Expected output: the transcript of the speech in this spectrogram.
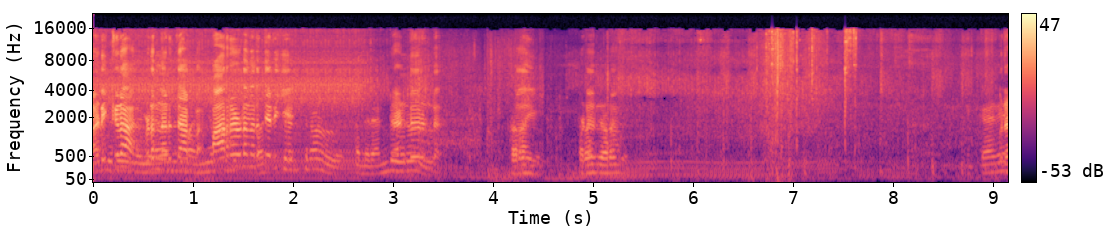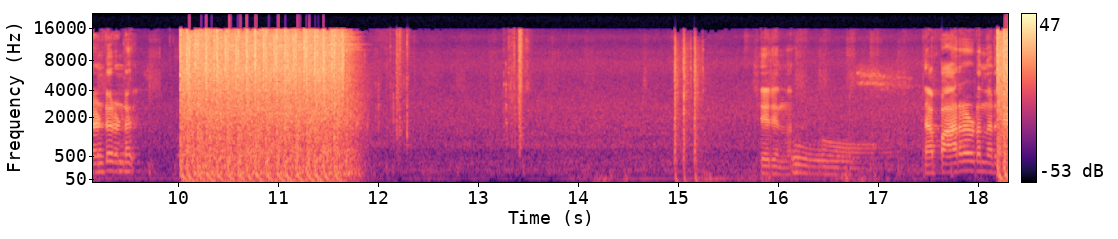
അടിക്കടാ ഇവിടെ നിർത്താ. പാറ ഇവിടെ നിർത്തി അടിക്ക് അല്ല രണ്ടുപേരും രണ്ടുപേരുണ്ട് രണ്ട് രണ്ടുപേരുണ്ട് ശരി എന്നാ. ഞാൻ പാറ ഇവിടെ നിർത്തി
